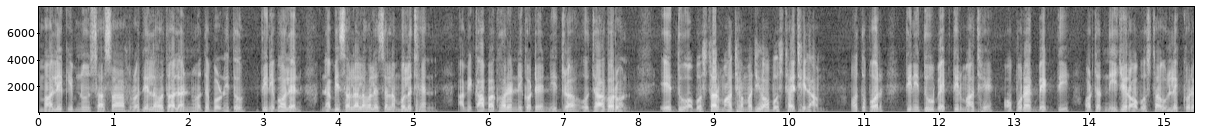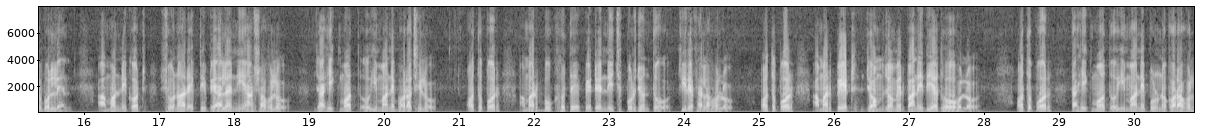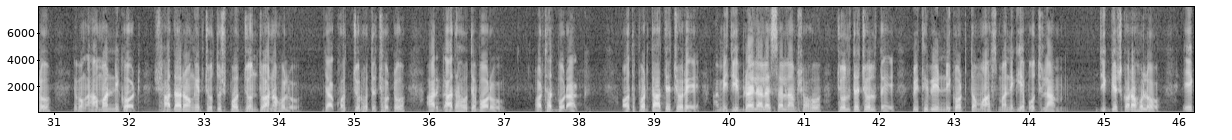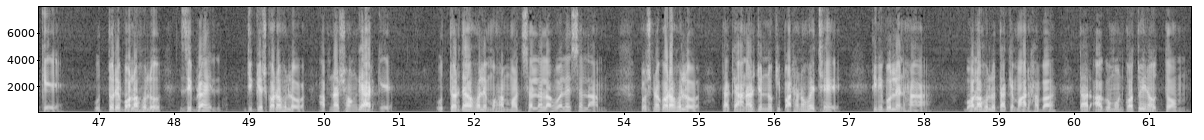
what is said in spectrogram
মালিক ইবনু সাসা রদিয়াল্লাহ তাল্লাহ্ন হতে বর্ণিত। তিনি বলেন, নবী সাল্লাহ সাল্লাম বলেছেন, আমি কাবা ঘরের নিকটে নিদ্রা ও জাগরণ, এ দু অবস্থার মাঝামাঝি অবস্থায় ছিলাম। অতপর তিনি দু ব্যক্তির মাঝে অপর এক ব্যক্তি, অর্থাৎ নিজের অবস্থা উল্লেখ করে বললেন, আমার নিকট সোনার একটি পেয়ালা নিয়ে আসা হলো, যা হিকমত ও ইমানে ভরা ছিল। অতপর আমার বুক হতে পেটের নিচ পর্যন্ত চিরে ফেলা হলো। অতপর আমার পেট জমজমের পানি দিয়ে ধোয়া হলো। অতপর তা হিকমত ও ইমানে পূর্ণ করা হলো এবং আমার নিকট সাদা রঙের চতুষ্পদ জন্তু আনা হলো, যা খচ্চর হতে ছোট আর গাধা হতে বড়, অর্থাৎ বোরাক। অতপর তাতে চড়ে আমি জিব্রাইল আলাহিসাল্লাম সহ চলতে চলতে পৃথিবীর নিকটতম আসমানে গিয়ে পৌঁছলাম। জিজ্ঞেস করা হলো, এ কে? উত্তরে বলা হলো, জিব্রাইল। জিজ্ঞেস করা হলো, আপনার সঙ্গে আর কে? উত্তর দেওয়া হলে, মোহাম্মদ সাল্লাহু আলাইসাল্লাম প্রশ্ন করা হলো, তাকে আনার জন্য কি পাঠানো হয়েছে? তিনি বললেন হ্যাঁ। বলা হলো তাকে মারহাবা, তার আগমন কতই না উত্তম।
